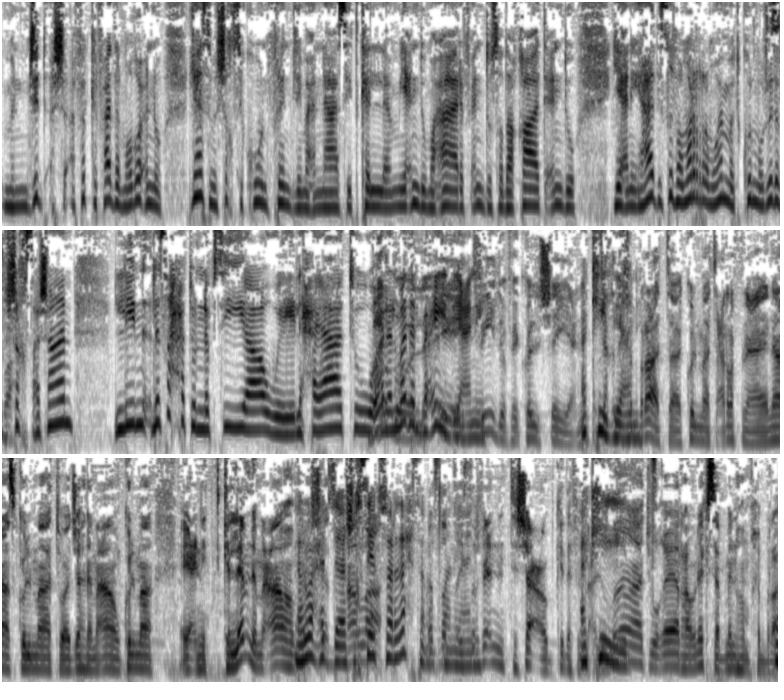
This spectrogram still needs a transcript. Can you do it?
من جد أفكر في هذا الموضوع إنه لازم الشخص يكون friendly مع الناس يتكلم عنده معارف عنده صداقات عنده يعني هذه صفة مرة مهمة تكون موجودة في صح. الشخص عشان لصحته النفسية ولحياته وعلى المدى ال- البعيد إيه، يعني تفيده في كل شيء يعني أكيد تاخذي يعني. خبرات كل ما تعرفنا على ناس كل ما تواجهنا معاهم كل ما يعني تكلمنا معاهم الواحد. شخصيته صارت أحسن بالضبط، أصلاً يصير يعني. في عندنا تشعب كذا في أكيد. المعلومات وغيرها ونكسب منهم خبرات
